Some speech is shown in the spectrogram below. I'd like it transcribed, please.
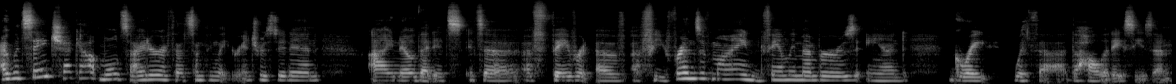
I would say check out mulled cider if that's something that you're interested in. I know that it's it's a, a favorite of a few friends of mine and family members and great with uh, the holiday season.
